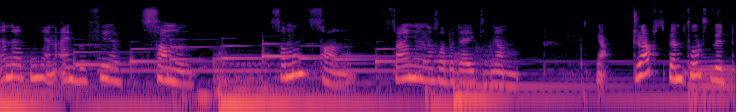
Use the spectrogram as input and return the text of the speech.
erinnert mich an einen Befehl. Summon. Summon Salmon. Salmon ist aber der ID-Name. Drops beim Tod wird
